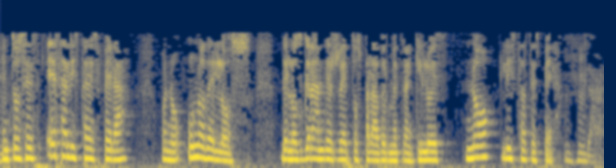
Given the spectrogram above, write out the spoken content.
Entonces, esa lista de espera, bueno, uno de los de los grandes retos para dormir tranquilo es no listas de espera. Claro.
